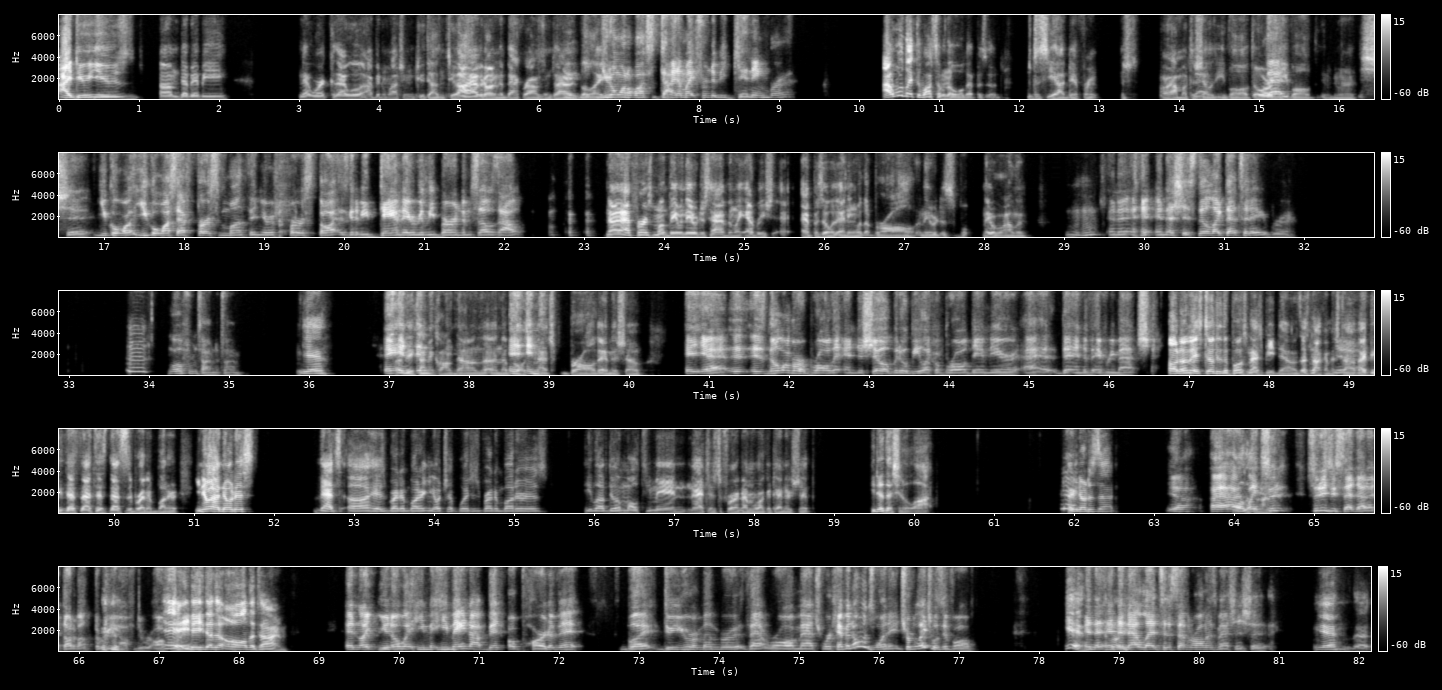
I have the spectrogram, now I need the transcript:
i do use um wwe network because i will i've been watching 2002 i'll have it on in the background sometimes you, but like you don't want to watch Dynamite from the beginning, bruh. I would like to watch some of the old episodes just to see how different or how much the That- show has evolved or that- devolved if you want to Shit, you could watch. You could watch that first month, and your first thought is gonna be, "Damn, they really burned themselves out." Now that first month, they when they were just having like every episode was ending with a brawl, and they were just they were wilding. hmm And then, and that shit still like that today, bruh. Mm. Well, from time to time, Yeah, and, and, think kind of calmed down on the, on the post match brawl to end the show. Yeah, it- it's no longer a brawl to end the show, but it'll be like a brawl damn near at the end of every match. Oh no, they still do the post match beatdowns. That's not going to stop. I think that's that's his, that's his bread and butter. You know what I noticed? That's uh his bread and butter. You know what Triple H's bread and butter is? He loved doing multi man matches for a number one contendership. He did that shit a lot. Have you noticed that? Yeah, I, I like soon, soon as you said that, I thought about three off the off. Yeah, the he, he does it all the time. And like you know what, he may- he may not been a part of it, but do you remember that Raw match where Kevin Owens won it and Triple H was involved, Yeah, and then and then that led to the Seth Rollins match and shit. Yeah, that,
